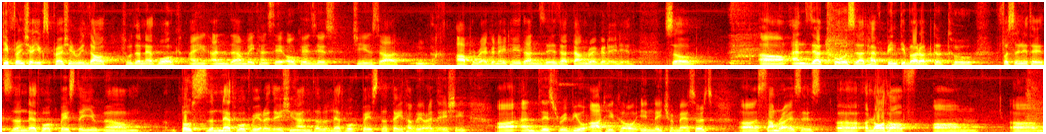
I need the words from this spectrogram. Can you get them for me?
differential expression result to the network and, and then we can say okay these genes are upregulated and these are downregulated. So uh, and there are tools that have been developed to facilitate the network-based um, both the network visualization and the network-based data visualization. Uh, and this review article in Nature Methods uh, summarizes uh, a lot of um, um,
